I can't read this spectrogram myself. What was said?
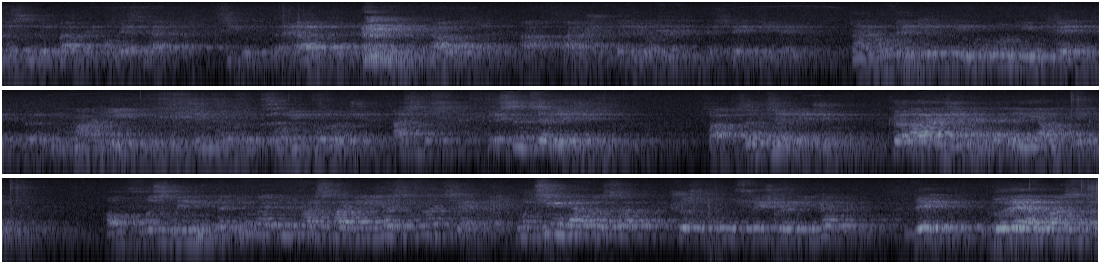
lăsând deoparte povestea, sigur, reală, de cauză a parașutărilor respective. Dar Robert Kirby, unul dintre marii, să zicem, politologi, a spus, trebuie să înțelegeți, sau să înțelegem, că aranjamentele Ialtei au fost menite tocmai pentru a stabiliza situația. Puțin le-a păsat și o spus aici predicat de durerea noastră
